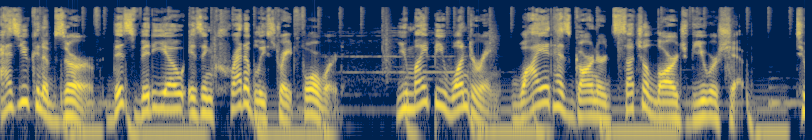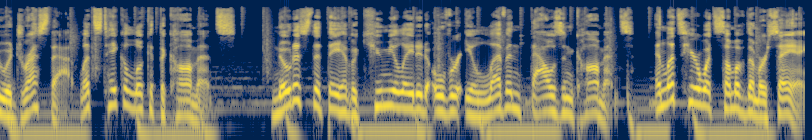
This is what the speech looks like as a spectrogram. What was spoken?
As you can observe, this video is incredibly straightforward. You might be wondering why it has garnered such a large viewership. To address that, let's take a look at the comments. Notice that they have accumulated over 11,000 comments, and let's hear what some of them are saying.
